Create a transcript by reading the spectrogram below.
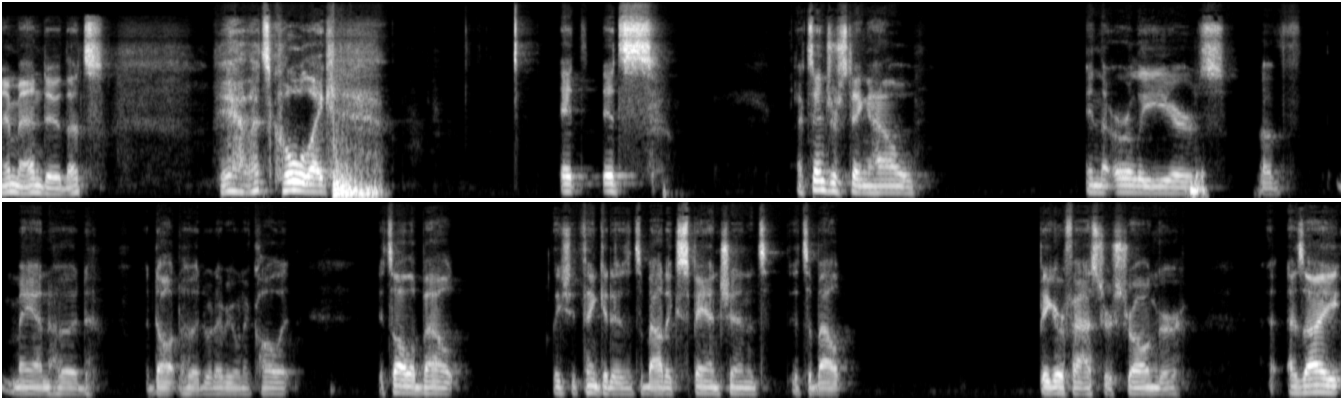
Amen, dude. That's yeah, that's cool. Like it it's It's interesting how in the early years of manhood, adulthood, whatever you want to call it, it's all about at least you think it is. It's about expansion. It's it's about bigger, faster, stronger. As I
